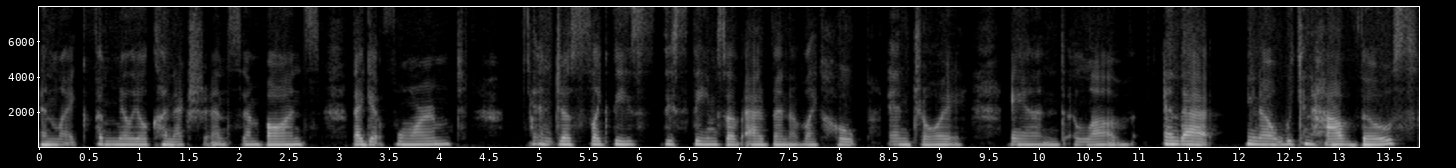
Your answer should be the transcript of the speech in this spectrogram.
and like familial connections and bonds that get formed. And just like these these themes of advent of like hope and joy and love. And that you know we can have those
